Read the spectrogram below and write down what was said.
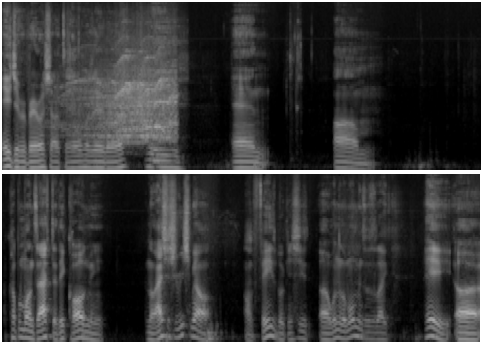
AJ Rivera, shout out to him, Jose Rivera. And um, a couple months after, they called me. No, actually, she reached me out on Facebook, and she, uh, one of the women was like, "Hey, uh,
